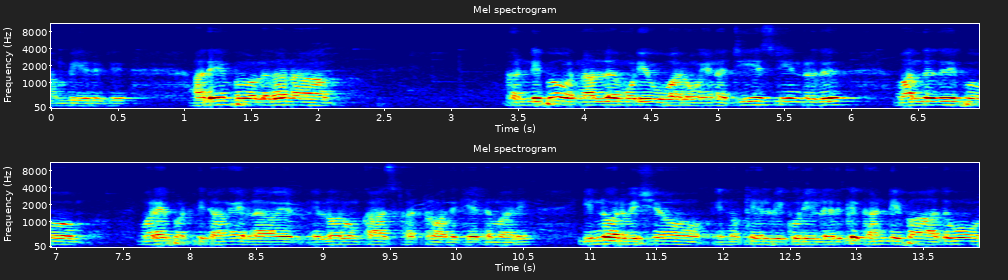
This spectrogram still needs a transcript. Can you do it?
நம்பி இருக்கு. அதே போலதான் நான் கண்டிப்பாக ஒரு நல்ல முடிவு வரும். ஏன்னா ஜிஎஸ்டின்றது வந்தது இப்போ முறைப்படுத்திட்டாங்க. எல்லா எல்லோரும் காசு கட்டுறோம் அதுக்கேற்ற மாதிரி. இன்னொரு விஷயம் இன்னும் கேள்விக்குறியில் இருக்குது கண்டிப்பாக அதுவும்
